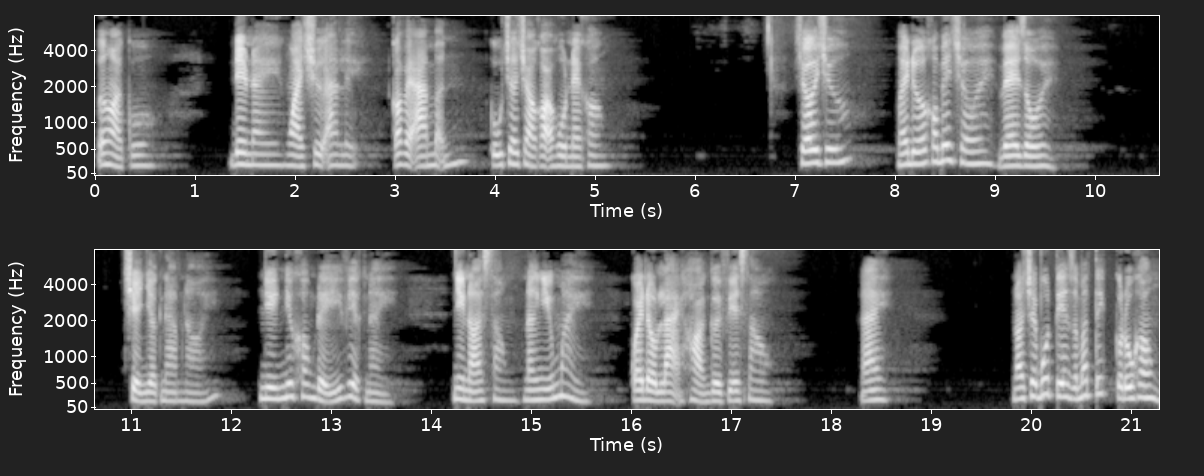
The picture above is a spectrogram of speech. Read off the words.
Tôi hỏi cô, đêm nay ngoài trừ A Lệ, có vẻ a Mẫn cũng chơi trò gọi hồn này không? Chơi chứ, mấy đứa không biết chơi, về rồi. Chị Nhật Nam nói, Nhìn như không để ý việc này. Nhưng nói xong, nàng nhíu mày, Quay đầu lại hỏi người phía sau. Này, nói chơi bút tiên rồi mất tích có đúng không?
